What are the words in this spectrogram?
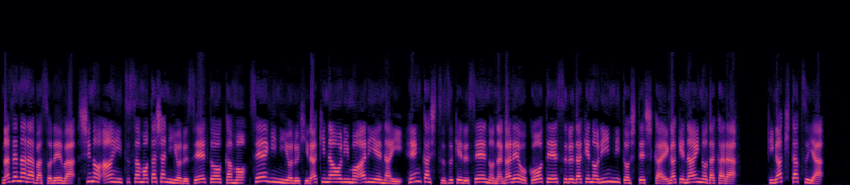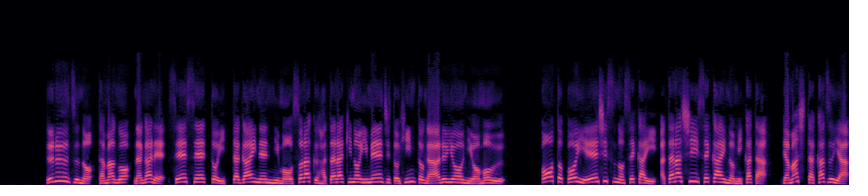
なぜならばそれは死の安逸さも他者による正当化も正義による開き直りもあり得ない変化し続ける性の流れを肯定するだけの倫理としてしか描けないのだから。気がき達也。ルルーズの卵、流れ、生成といった概念にもおそらく働きのイメージとヒントがあるように思う。オートポイエーシスの世界、新しい世界の見方、山下和也。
